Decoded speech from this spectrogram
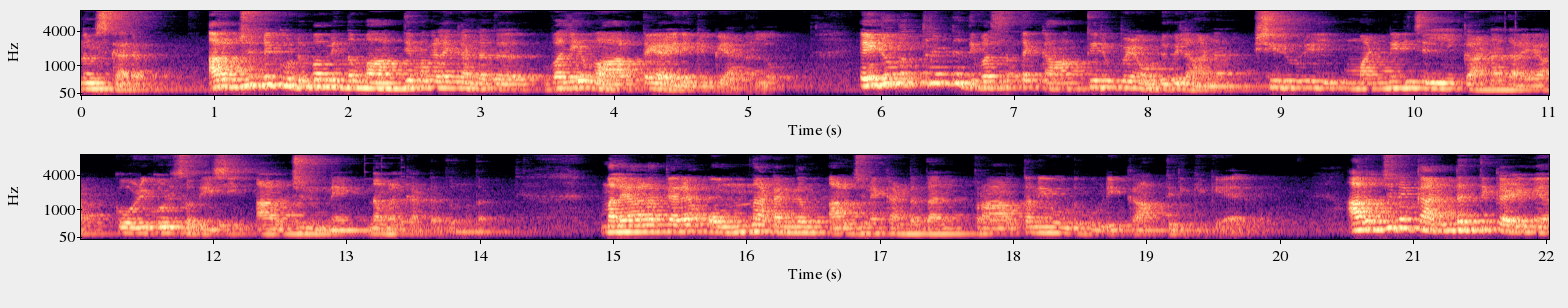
നമസ്കാരം. അർജുന്റെ കുടുംബം ഇന്ന് മാധ്യമങ്ങളെ കണ്ടത് വലിയ വാർത്തയായിരിക്കുകയാണല്ലോ. എഴുപത്തിരണ്ട് ദിവസത്തെ കാത്തിരിപ്പിനൊടുവിലാണ് ഷിരൂരിൽ മണ്ണിടിച്ചിലിൽ കാണാതായ കോഴിക്കോട് സ്വദേശി അർജുനെ നമ്മൾ കണ്ടെത്തുന്നത്. മലയാളക്കര ഒന്നടങ്കം അർജുനെ കണ്ടെത്താൻ പ്രാർത്ഥനയോടുകൂടി കാത്തിരിക്കുകയായിരുന്നു. അർജുനെ കണ്ടെത്തി കഴിഞ്ഞ്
